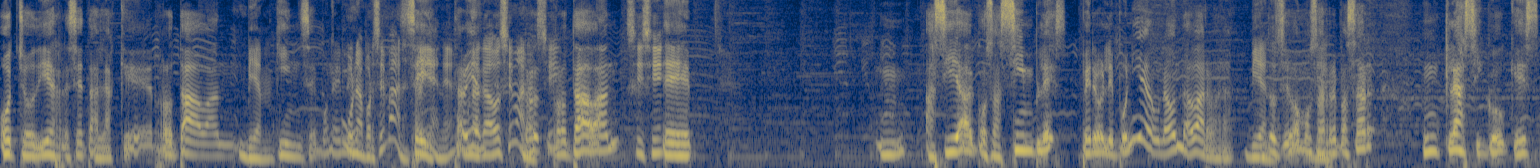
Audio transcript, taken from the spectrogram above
8 o 10 recetas las que rotaban. Bien. 15, ponele. Una por semana, está Sí, bien, ¿eh? está Una cada dos semanas, Ro- sí. Rotaban. Sí, sí. Eh, mm, hacía cosas simples, pero le ponía una onda bárbara. Bien, Entonces vamos a repasar un clásico que es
